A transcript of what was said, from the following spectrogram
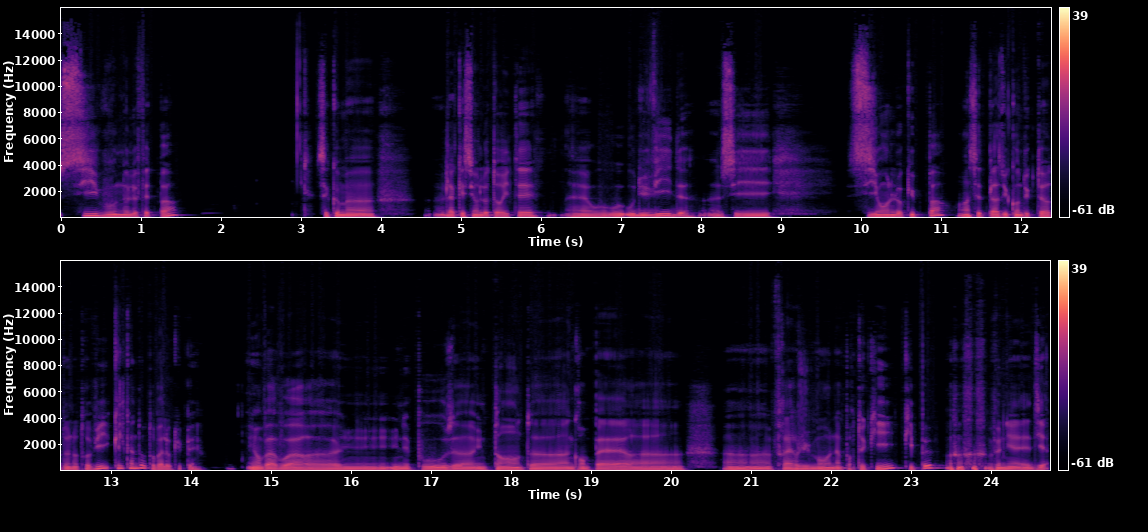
si vous ne le faites pas, c'est comme la question de l'autorité ou, ou, du vide. Si si on ne l'occupe pas, hein, cette place du conducteur de notre vie, quelqu'un d'autre va l'occuper. Et on va avoir euh, une, épouse, euh, une tante, euh, un grand-père, un, frère jumeau, n'importe qui, qui peut venir et dire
